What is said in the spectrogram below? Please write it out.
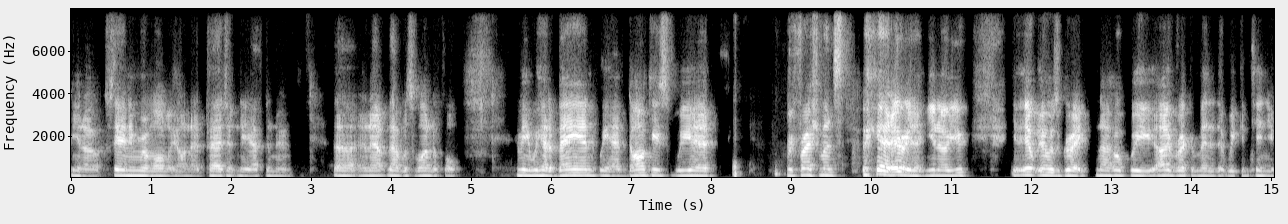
you know, standing room only on that pageant in the afternoon. Uh, and that, that was wonderful. I mean, we had a band, we had donkeys, we had refreshments, we had everything, you know, you, it, it was great. And I hope we, I've recommended that we continue.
